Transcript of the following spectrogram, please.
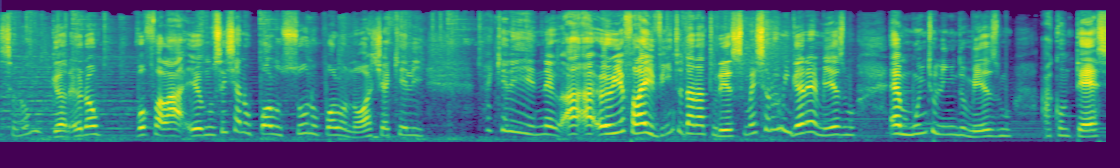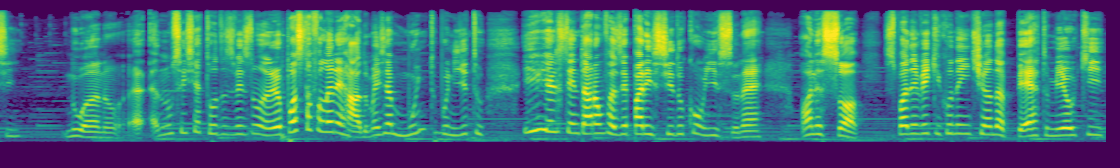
se eu não me engano, eu não vou falar, eu não sei se é no Polo Sul ou no Polo Norte, é aquele... Aquele. Eu ia falar evento da natureza, mas se eu não me engano é mesmo. É muito lindo mesmo. Acontece no ano. É, não sei se é todas as vezes no ano. Eu posso estar falando errado, mas é muito bonito. E eles tentaram fazer parecido com isso, né? Olha só, vocês podem ver que quando a gente anda perto, meio que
